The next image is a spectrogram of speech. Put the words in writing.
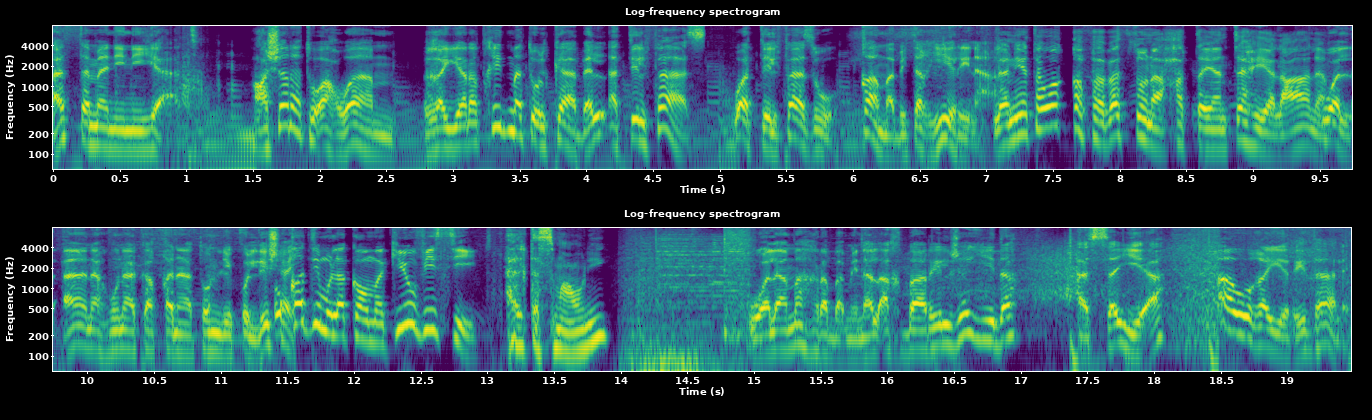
الثمانينيات. عشرة أعوام غيرت خدمة الكابل التلفاز والتلفاز قام بتغييرنا. لن يتوقف بثنا حتى ينتهي العالم. والآن هناك قناة لكل شيء. أقدم لكم QVC. هل تسمعني؟ ولا مهرب من الأخبار الجيدة السيئة أو غير ذلك.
